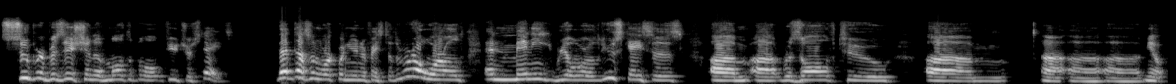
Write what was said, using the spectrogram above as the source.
superposition of multiple future states. That doesn't work when you interface to the real world, and many real world use cases um, uh, resolve to um, uh, uh, uh you know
